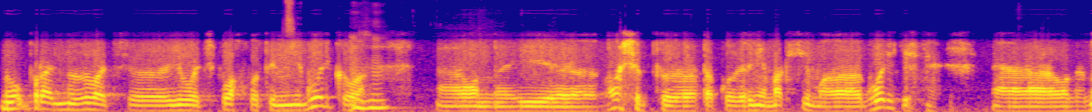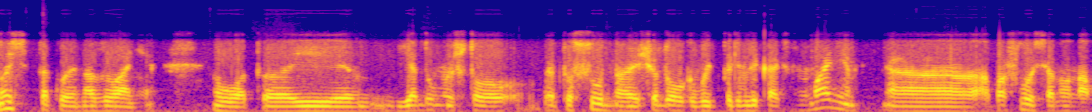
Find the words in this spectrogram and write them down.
Ну, правильно называть его теплоход имени Горького. Угу. Он и носит такое, вернее, Максима Горький, он и носит такое название. Вот. И я думаю, что это судно еще долго будет привлекать внимание. Обошлось оно нам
